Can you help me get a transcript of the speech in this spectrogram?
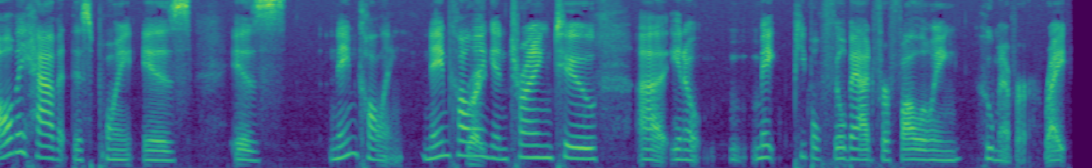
all they have at this point is is name calling name calling Right. and trying to uh, you know make people feel bad for following whomever right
